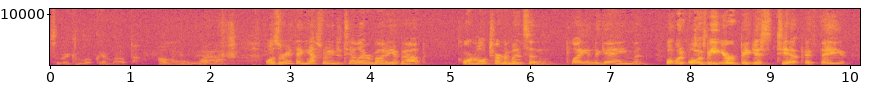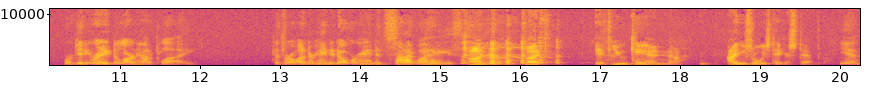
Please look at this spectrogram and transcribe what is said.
so they can look them up. Oh wow. Well, is there anything else we need to tell everybody about cornhole tournaments and playing the game? And what would what would be your biggest tip if they were getting ready to learn how to play? To throw underhanded, overhanded, sideways? Oh, oh, under. But if you can, not, I used to always take a step. yes.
